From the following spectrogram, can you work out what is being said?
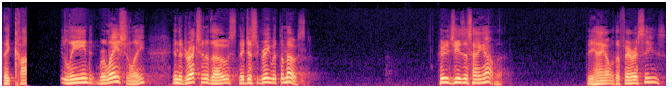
they leaned relationally in the direction of those they disagreed with the most. Who did Jesus hang out with? Did he hang out with the Pharisees?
